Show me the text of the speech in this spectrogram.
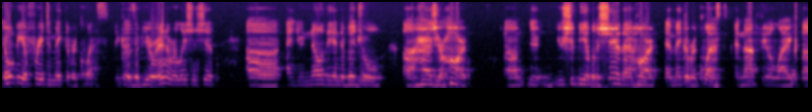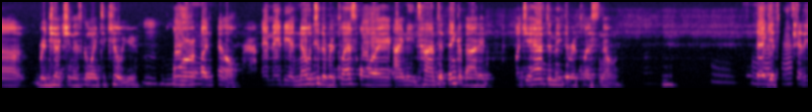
don't be afraid to make the request because if you're in a relationship uh, and you know the individual uh, has your heart, um, you, you, should be able to share that heart and make a request and not feel like uh, rejection is going to kill you mm-hmm. or a no. It may be a no to the request or a, I need time to think about it, but you have to make the request known. Mm-hmm. That gets to the,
